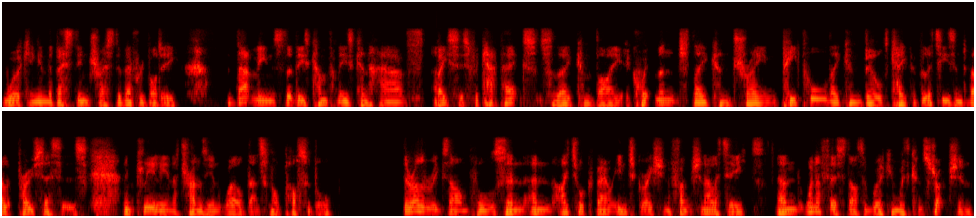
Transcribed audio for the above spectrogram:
working in the best interest of everybody that means that these companies can have a basis for capex, so they can buy equipment, they can train people, they can build capabilities and develop processes. And clearly, in a transient world, that's not possible. There are other examples, and, and I talk about integration of functionality. And when I first started working with construction,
